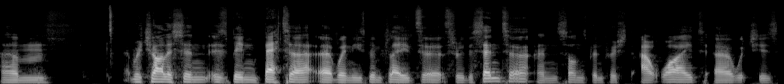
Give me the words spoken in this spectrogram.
Um, Richarlison has been better uh, when he's been played uh, through the centre, and Son's been pushed out wide, uh, which is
